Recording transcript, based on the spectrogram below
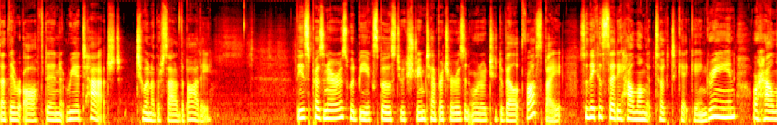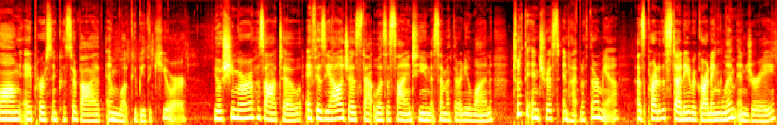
that they were often reattached to another side of the body. These prisoners would be exposed to extreme temperatures in order to develop frostbite, so they could study how long it took to get gangrene or how long a person could survive and what could be the cure. Yoshimura Hisato, a physiologist that was assigned to Unit 731, took the interest in hypothermia. As part of the study regarding limb injury,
